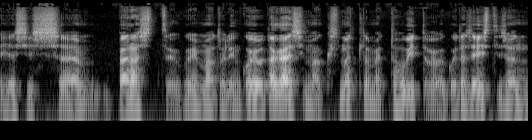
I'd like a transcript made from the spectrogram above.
ja siis ähm, pärast, kui ma tulin koju tagasi, ma hakkasin mõtlema, et huvitav, aga kuidas Eestis on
